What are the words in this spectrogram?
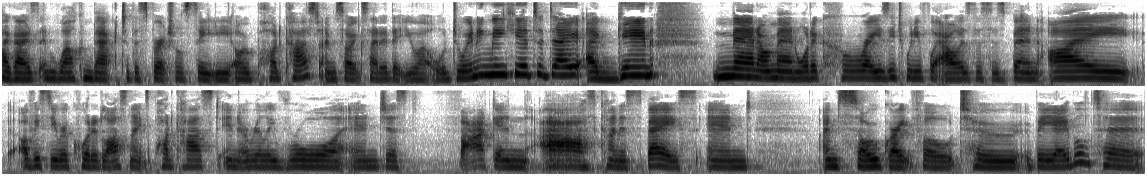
Hi, guys, and welcome back to the Spiritual CEO podcast. I'm so excited that you are all joining me here today again. Man, oh man, what a crazy 24 hours this has been. I obviously recorded last night's podcast in a really raw and just fucking ah kind of space. And I'm so grateful to be able to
